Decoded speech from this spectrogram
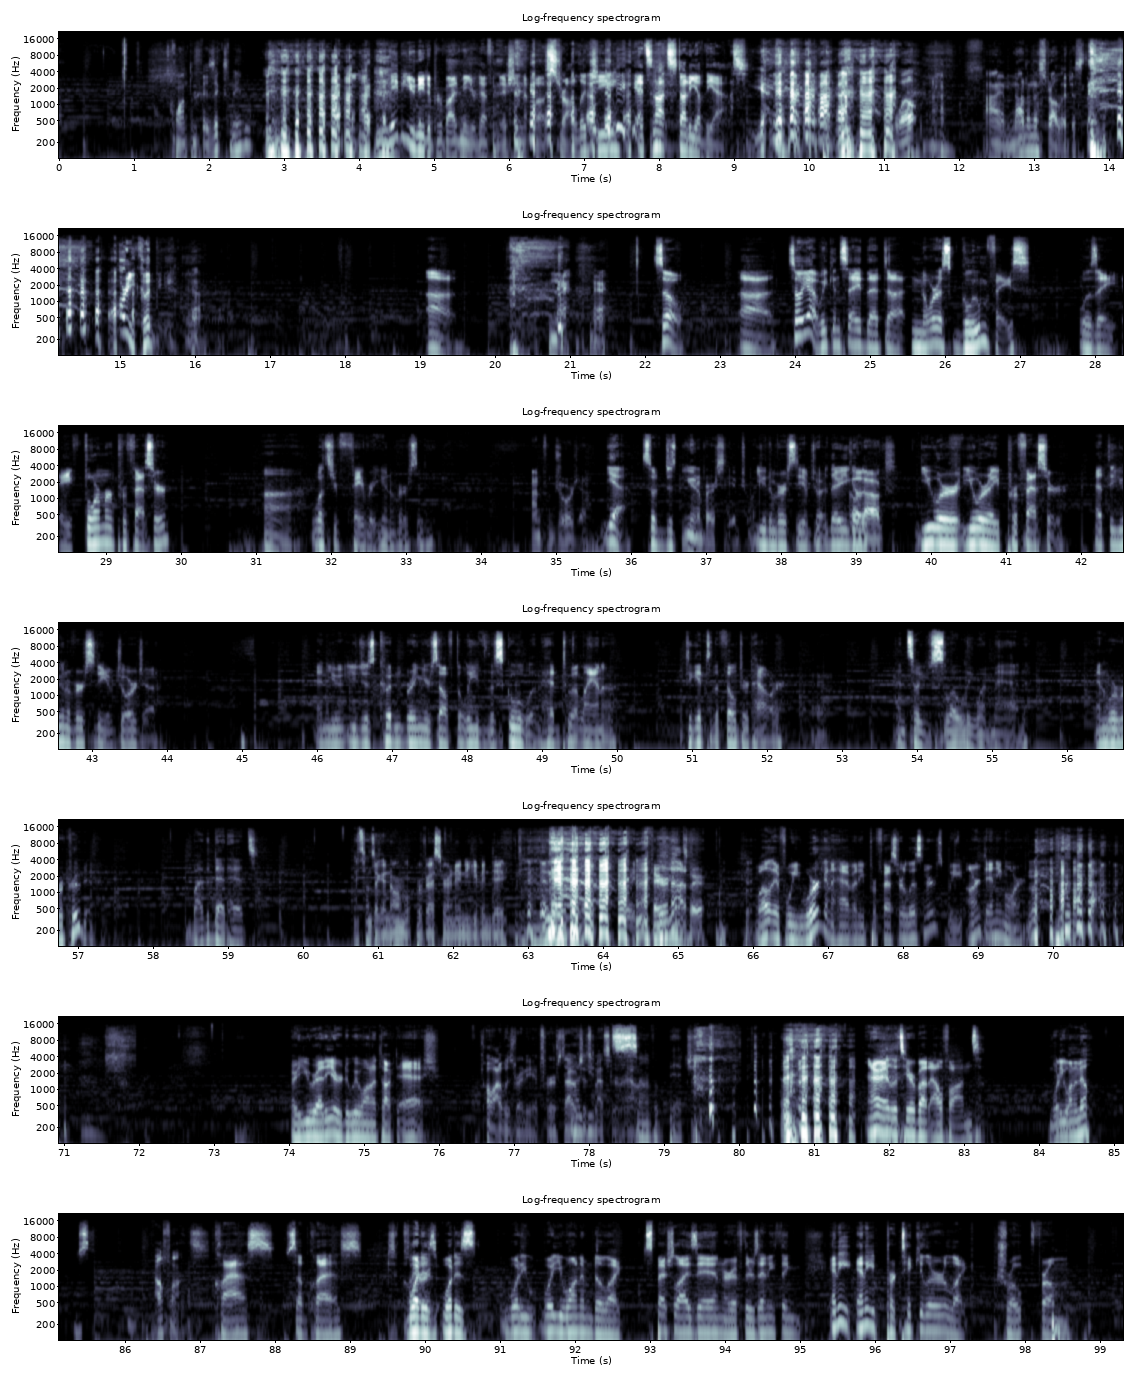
Quantum physics, maybe? Maybe you need to provide me your definition of astrology. It's not study of the ass. Yeah. well, I am not an astrologist. Then. Or you could be. yeah. uh, Nah. Nah. so, uh, so yeah, we can say that uh, Norris Gloomface was a a former professor. Uh, what's your favorite university? I'm from Georgia. Yeah, so just University of Georgia. University of Georgia. There you Go go. dogs. You were you were a professor at the University of Georgia. And you you just couldn't bring yourself to leave the school and head to Atlanta to get to the filter tower. Yeah. And so you slowly went mad and were recruited by the deadheads. That sounds like a normal professor on any given day. Fair enough. That's fair. Well, if we were going to have any professor listeners, we aren't anymore. Are you ready or do we want to talk to Ash? Oh, I was ready at first. I oh, was Oh, just you messing Son around. of a bitch. All right, let's hear about Alphonse. What do you want to know? Just Alphonse. class, subclass. He's a What cleric. is what is what do you what you want him to like specialize in or if there's anything any any particular like trope from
